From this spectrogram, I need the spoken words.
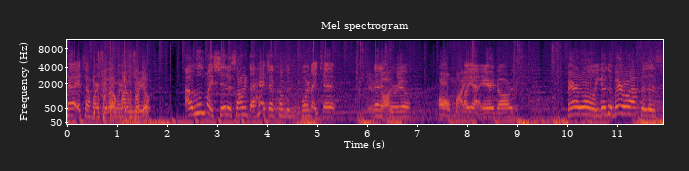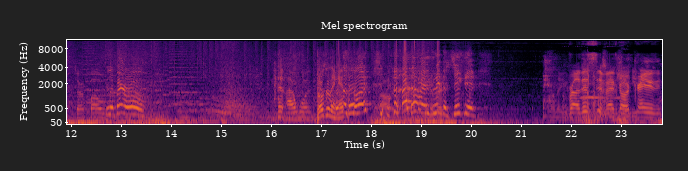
Chat, it's on Get the fuck out. Get the fuck out. I'll lose my shit if Sonic the Hedgehog comes into Fortnite chat. Air Then it's for real. Oh my. Oh yeah, air dodge. Barrel roll, you gotta do a barrel roll after this. Turbo. Do the barrel roll. I won. Bro's doing What hand the thing? fuck? Oh, I sweet the chicken. Another. Bro, this event's going Shady. crazy.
